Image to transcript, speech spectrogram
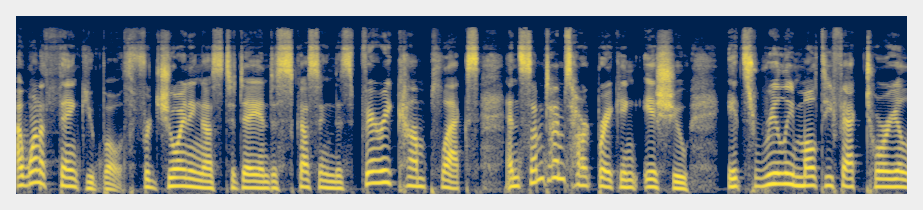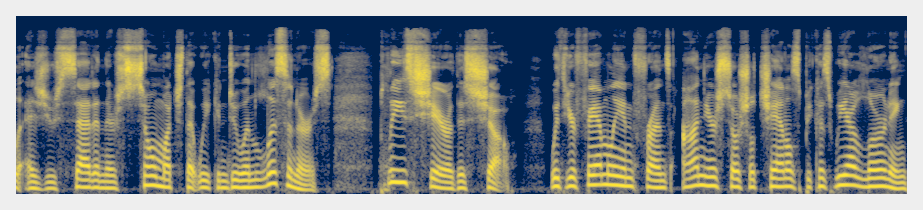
I want to thank you both for joining us today and discussing this very complex and sometimes heartbreaking issue. It's really multifactorial, as you said, and there's so much that we can do. And listeners, please share this show with your family and friends on your social channels because we are learning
